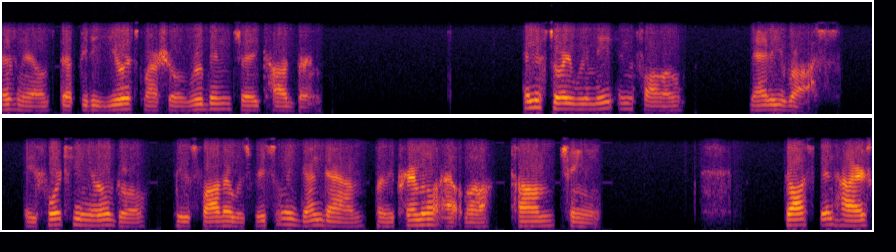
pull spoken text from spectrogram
as nails Deputy U.S. Marshal Reuben J. Cogburn. In the story, we meet and follow Mattie Ross, a 14 year old girl whose father was recently gunned down by the criminal outlaw Tom Chaney. Ross then hires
